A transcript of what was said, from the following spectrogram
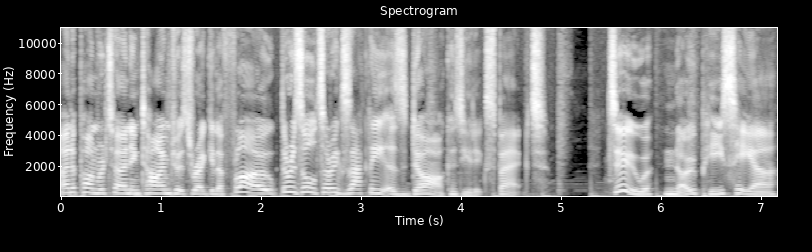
And upon returning time to its regular flow, the results are exactly as dark as you'd expect. 2. No peace here.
